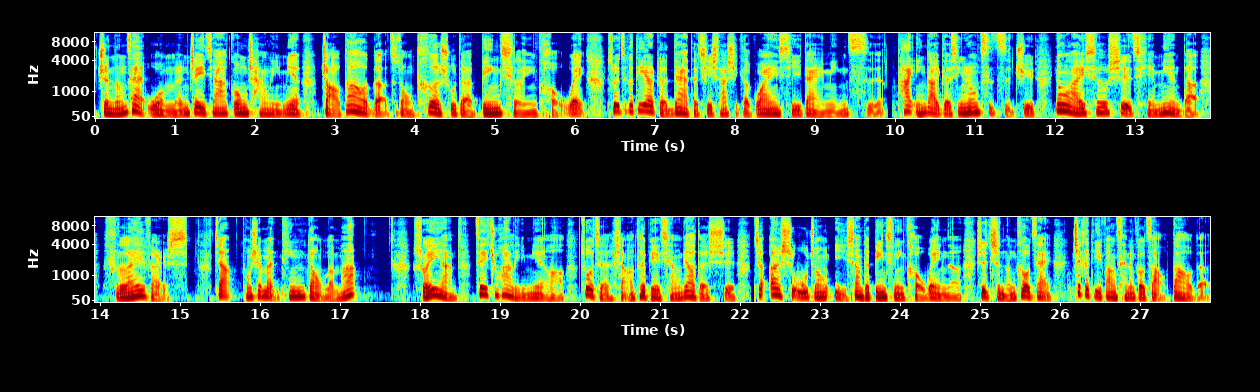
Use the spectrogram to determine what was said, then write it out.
只能在我们这家工厂里面找到的这种特殊的。冰淇淋口味，所以这个第二个 that 其实它是一个关系代名词，它引导一个新形容词子句，用来修饰前面的 flavors。这样，同学们听懂了吗？所以啊，这句话里面啊，作者想要特别强调的是，这二十五种以上的冰淇淋口味呢，是只能够在这个地方才能够找到的。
